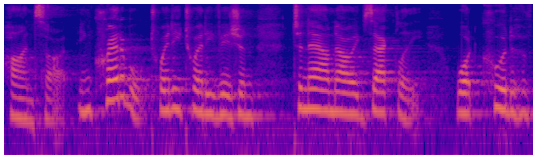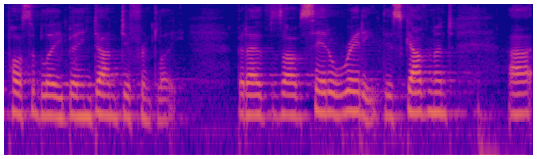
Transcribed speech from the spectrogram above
hindsight, incredible 2020 vision to now know exactly what could have possibly been done differently. But as I've said already, this government uh,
